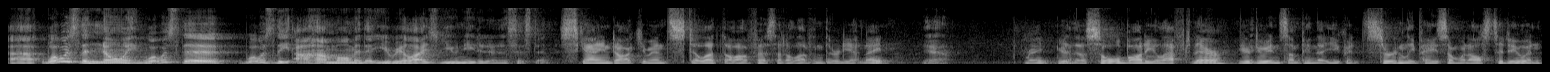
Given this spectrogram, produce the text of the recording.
Uh, what was the knowing? What was the what was the aha moment that you realized you needed an assistant? Scanning documents, still at the office at 11:30 at night. Yeah, right? You're the sole body left there. You're doing something that you could certainly pay someone else to do and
